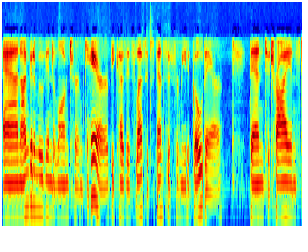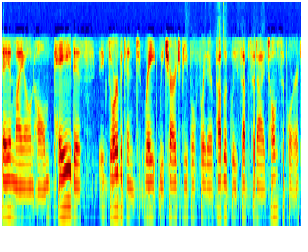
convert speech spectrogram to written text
and I'm going to move into long term care because it's less expensive for me to go there than to try and stay in my own home, pay this exorbitant rate we charge people for their publicly subsidized home support,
